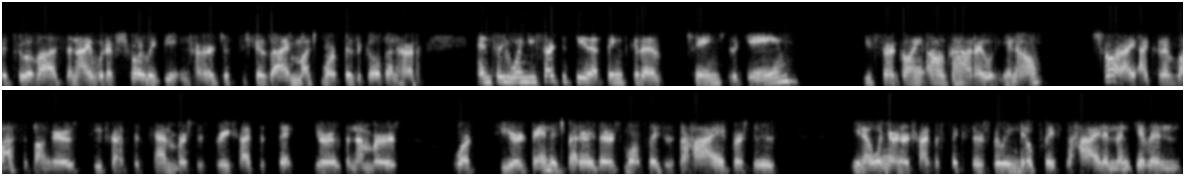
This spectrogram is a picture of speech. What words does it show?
the two of us, and I would have surely beaten her just because I'm much more physical than her. And so, when you start to see that things could have changed the game, you start going, "Oh God, I you know." Sure, I, I could have lasted longer. It was two tribes of 10 versus three tribes of six. Your, the numbers work to your advantage better. There's more places to hide versus, you know, when you're in a tribe of six, there's really no place to hide. And then given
